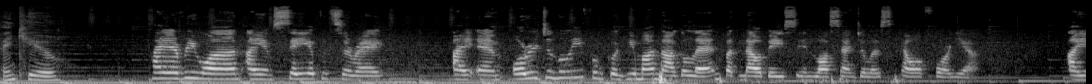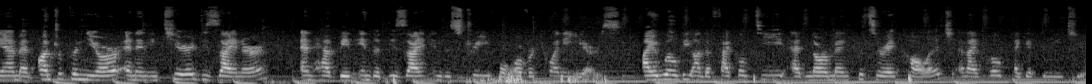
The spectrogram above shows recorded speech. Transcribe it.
Thank you. Hi everyone, I am Seiya Putsure. I am originally from Kohima, Nagaland, but now based in Los Angeles, California. I am an entrepreneur and an interior designer and have been in the design industry for over 20 years. I will be on the faculty at Norman Putsure College and I hope I get to meet you.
